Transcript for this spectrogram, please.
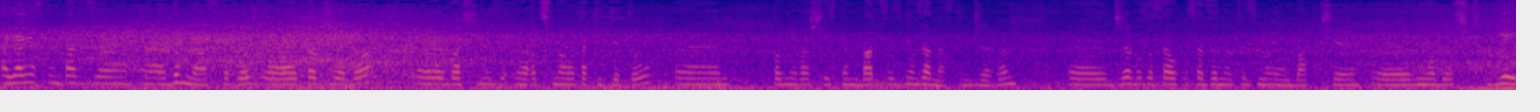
A ja jestem bardzo e, dumna z tego, że to drzewo e, właśnie e, otrzymało taki tytuł, ponieważ jestem bardzo związana z tym drzewem. E, Drzewo zostało posadzone przez moją babcię e, w młodości, w jej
